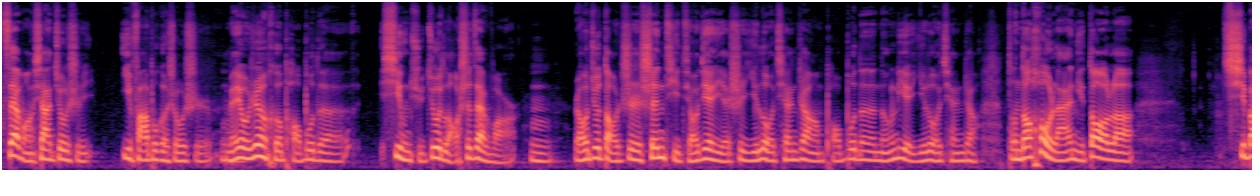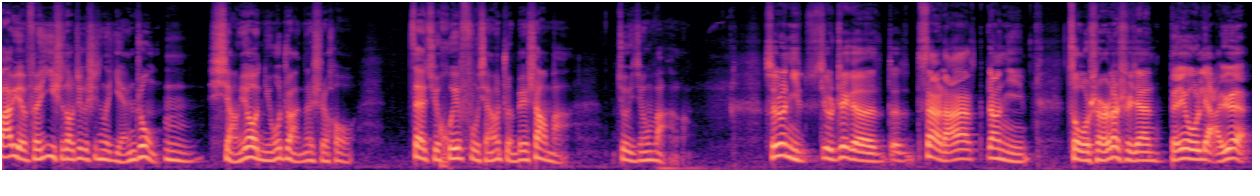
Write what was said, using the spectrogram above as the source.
再往下就是一发不可收拾，没有任何跑步的兴趣，就老是在玩儿。嗯，然后就导致身体条件也是一落千丈，跑步的能力也一落千丈。等到后来，你到了七八月份，意识到这个事情的严重，嗯，想要扭转的时候，再去恢复，想要准备上马，就已经晚了。所以说你就这个呃塞尔达让你走神儿的时间得有俩月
